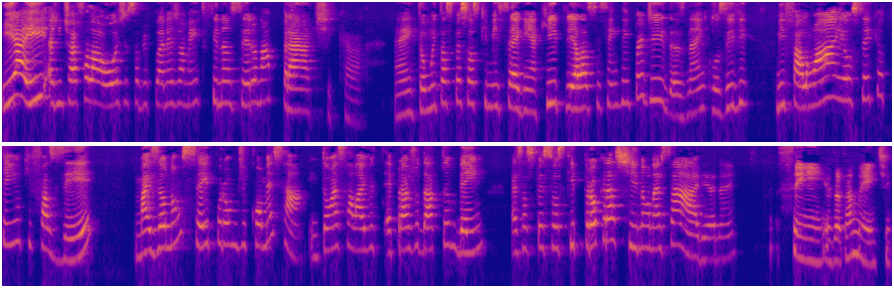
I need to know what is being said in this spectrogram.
E aí, a gente vai falar hoje sobre planejamento financeiro na prática. Né? Então, muitas pessoas que me seguem aqui, elas se sentem perdidas, né? Inclusive, me falam: ah, eu sei que eu tenho que fazer, mas eu não sei por onde começar. Então, essa live é para ajudar também essas pessoas que procrastinam nessa área, né? Sim, exatamente. É,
